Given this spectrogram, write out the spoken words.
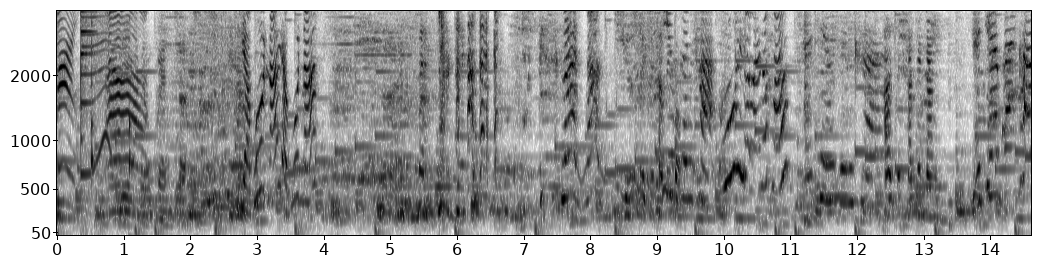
ไม่อ่าอย่าพูดนะ อย่าพูดนะ นั่นนั่นเที่ยวกันค่ะอุ้ยอะไร อาชัดๆดังๆเที่ยวกันค่ะ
